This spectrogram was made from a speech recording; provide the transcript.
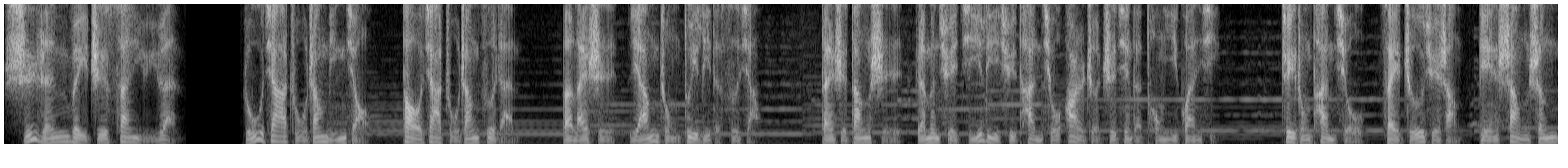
时人谓之三语愿。儒家主张明教，道家主张自然。本来是两种对立的思想，但是当时人们却极力去探求二者之间的同一关系。这种探求在哲学上便上升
